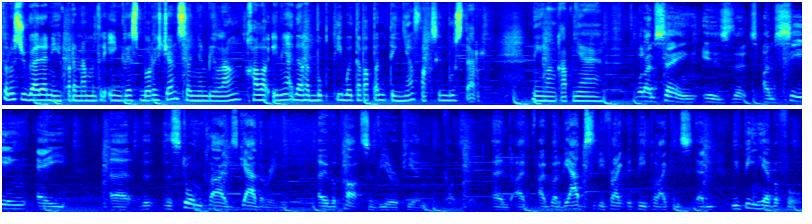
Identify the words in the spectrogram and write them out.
Terus juga ada nih Perdana Menteri Inggris Boris Johnson yang bilang kalau ini adalah bukti betapa pentingnya vaksin booster. Nih lengkapnya. What I'm saying is that I'm seeing a uh, the, the storm clouds gathering over parts of the European continent, and I've, I've got to be absolutely frank with people. I can, and we've been here before,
